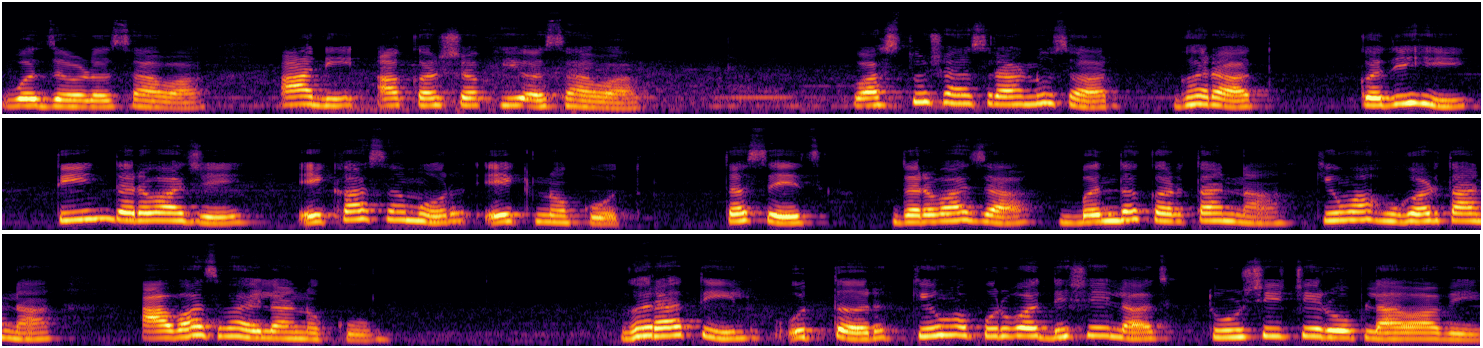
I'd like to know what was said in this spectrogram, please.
व जड असावा आणि आकर्षकही असावा. वास्तुशास्त्रानुसार घरात कधीही तीन दरवाजे एकासमोर एक नकोत. तसेच दरवाजा बंद करताना किंवा उघडताना आवाज व्हायला नको. घरातील उत्तर किंवा पूर्व दिशेलाच तुळशीचे रोप लावावे.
